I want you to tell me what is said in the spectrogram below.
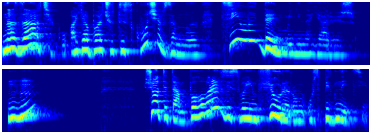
Назарчику, а я бачу, ти скучив за мною. Цілий день мені наярюєш. Угу. Що ти там, поговорив зі своїм фюрером у спідниці?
